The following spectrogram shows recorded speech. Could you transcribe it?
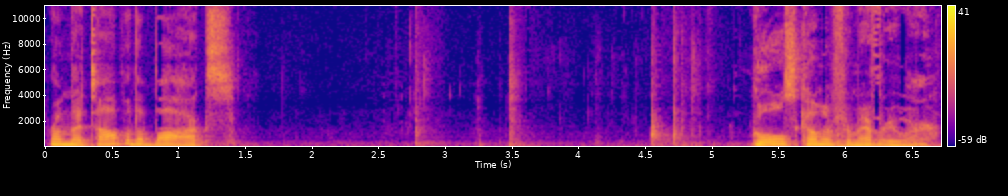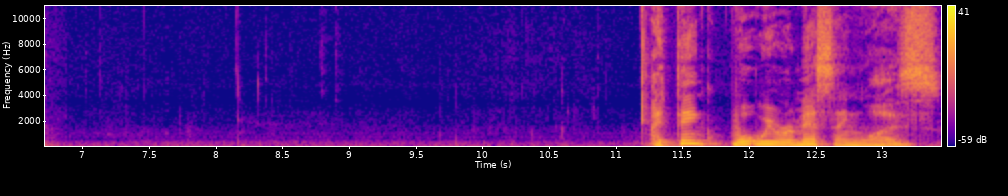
from the top of the box. Goals coming from everywhere. I think what we were missing was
